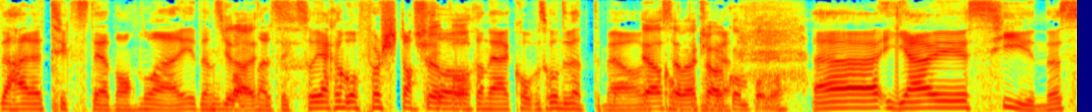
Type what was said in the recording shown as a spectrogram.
det her er et trygt sted nå. Nå er jeg i den spaten Greit. er det trygt. Så jeg kan gå først, da. Så kan, komme, så kan du vente med å Ja, komme jeg klarer å komme på noe. Uh, jeg synes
